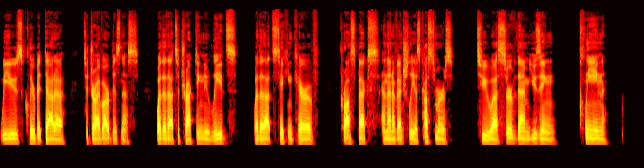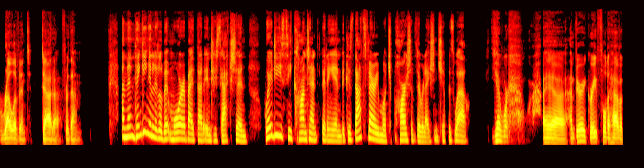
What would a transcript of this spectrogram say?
We use Clearbit data to drive our business, whether that's attracting new leads, whether that's taking care of prospects, and then eventually as customers to uh, serve them using clean, relevant data for them. And then thinking a little bit more about that intersection, where do you see content fitting in? Because that's very much part of the relationship as well. Yeah, we're. I, uh, I'm very grateful to have a,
